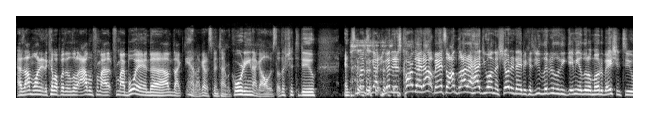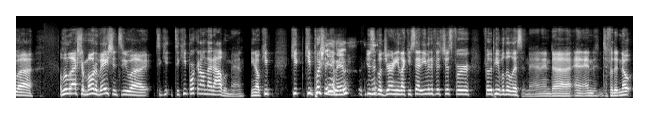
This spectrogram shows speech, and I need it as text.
as I'm wanting to come up with a little album for my for my boy, and uh, I'm like, damn, I got to spend time recording. I got all this other shit to do. And sometimes you got you got to just carve that out, man. So I'm glad I had you on the show today because you literally gave me a little motivation to uh a little extra motivation to uh to keep to keep working on that album, man. You know, keep keep keep pushing Yeah, the man. musical journey, like you said, even if it's just for for the people to listen, man, and uh and and for the note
